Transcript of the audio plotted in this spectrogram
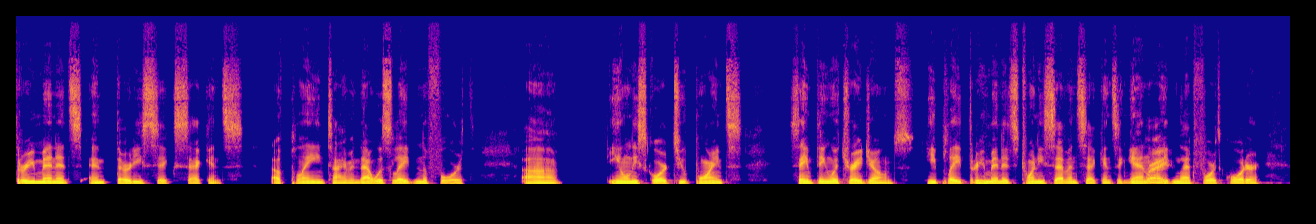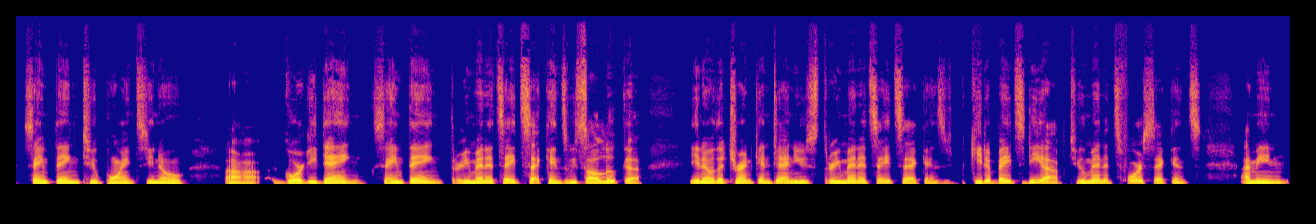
three minutes and 36 seconds of playing time, and that was late in the fourth. Uh, he only scored two points. Same thing with Tre Jones. He played three minutes, 27 seconds again, right, right in that fourth quarter. Same thing, two points, you know. Uh, Gorgui Dieng, same thing, three minutes, eight seconds. We saw Luka. you know, the trend continues three minutes, eight seconds. Keita Bates Diop, two minutes, four seconds. I mean,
